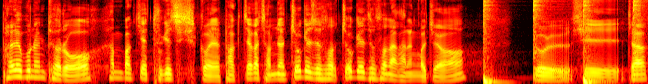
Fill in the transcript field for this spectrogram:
8분음표로 한 박자에 두 개씩 칠 거예요. 박자가 점점 쪼개져서 쪼개져서 나가는 거죠. 둘 시작.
